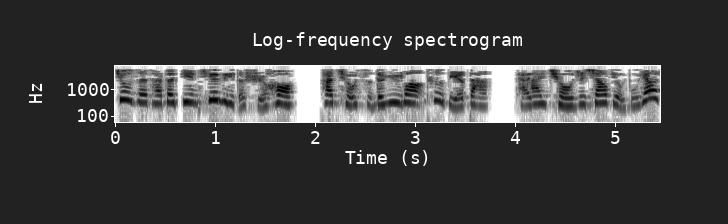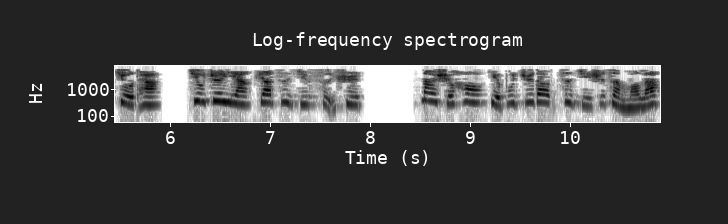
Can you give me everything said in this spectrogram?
就在他在电梯里的时候。他求死的欲望特别大，他哀求着萧九不要救他，就这样让自己死去。那时候也不知道自己是怎么了，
